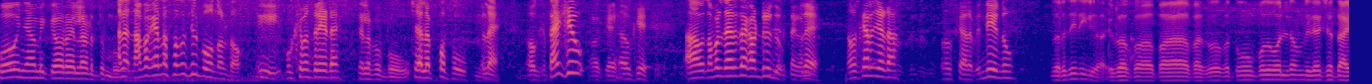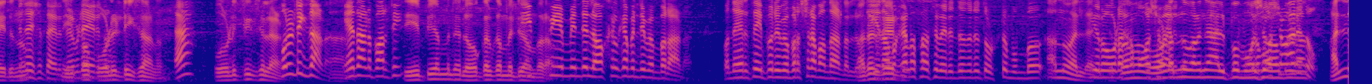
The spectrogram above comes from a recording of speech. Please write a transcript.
പോകും. ഞാൻ മിക്കവാറും എല്ലായിടത്തും അല്ല പോകും നവകേരള സദസ്സിൽ പോകുന്നുണ്ടോ? ഈ മുഖ്യമന്ത്രിയുടെ? ചിലപ്പോൾ പോകും. ചിലപ്പോ പോകും അല്ലേ? Okay thank you okay okay നമ്മൾ നേരത്തെ കണ്ടിരുന്നു അല്ലേ? നമസ്കാരം ചേട്ടാ. നമസ്കാരം. എന്ത് ചെയ്യുന്നു? വെറുതെ ഇരിക്കുക ഇപ്പൊ പ- പ- പത്ത് മുപ്പത് കൊല്ലം വിദേശത്തായിരുന്നു വിദേശത്തായിരുന്നു. ഇപ്പൊ എവിടെയായിരുന്നു? പൊളിറ്റിക്സ് ആണ് ഏ? പൊളിറ്റിക്സിലാണ് പൊളിറ്റിക്സ് ആണ് ഏതാണ് പാർട്ടി സി പി എമ്മിന്റെ ലോക്കൽ കമ്മിറ്റി മെമ്പർ പി എമ്മിന്റെ ലോക്കൽ കമ്മിറ്റി മെമ്പറാണ് അപ്പൊ നേരത്തെ ഇപ്പൊ ഒരു വിമർശനം വന്നാണല്ലോ ഈ കേട്ടു. നവകേരള സദസ് വരുന്നതിന് തൊട്ട് മുമ്പ് ഒന്നുമല്ല ഈ റോഡൊക്കെ മോശമായിരുന്നു. റോഡെന്ന് പറഞ്ഞാൽ അല്പം മോശമായിരുന്നു. അല്ല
